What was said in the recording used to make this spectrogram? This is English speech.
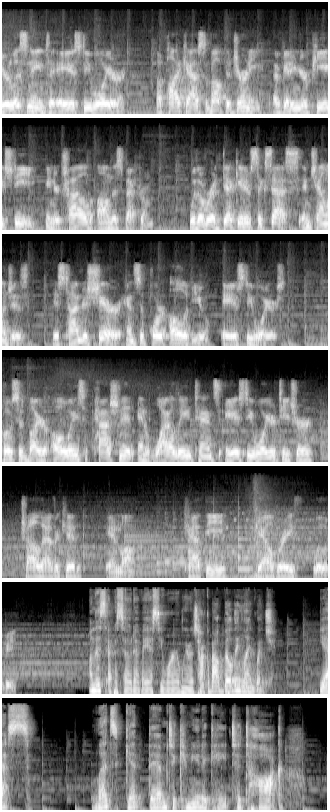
You're listening to ASD Warrior, a podcast about the journey of getting your PhD in your child on the spectrum. With over a decade of success and challenges, it's time to share and support all of you ASD Warriors. Hosted by your always passionate and wildly intense ASD Warrior teacher, child advocate, and mom, Kathy Galbraith Willoughby. On this episode of ASD Warrior, we're going to talk about building language. Yes, let's get them to communicate, to talk,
